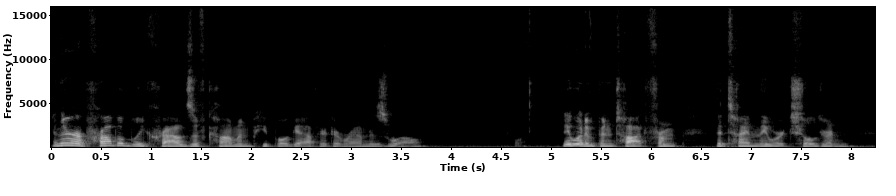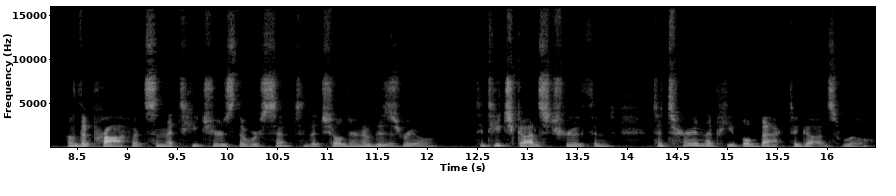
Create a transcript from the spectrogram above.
and there are probably crowds of common people gathered around as well. They would have been taught from the time they were children of the prophets and the teachers that were sent to the children of Israel to teach God's truth and to turn the people back to God's will.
